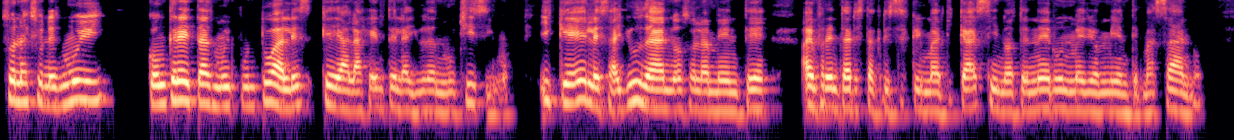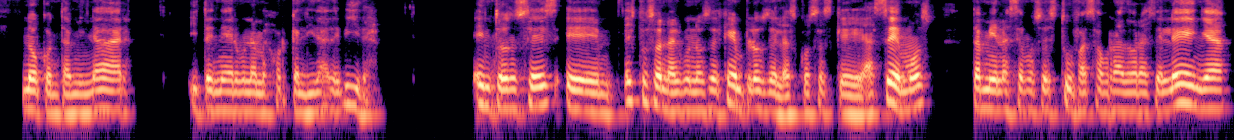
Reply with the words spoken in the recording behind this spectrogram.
Son acciones muy concretas, muy puntuales, que a la gente le ayudan muchísimo y que les ayuda no solamente a enfrentar esta crisis climática, sino a tener un medio ambiente más sano, no contaminar y tener una mejor calidad de vida. Entonces, eh, estos son algunos ejemplos de las cosas que hacemos. También hacemos estufas ahorradoras de leña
